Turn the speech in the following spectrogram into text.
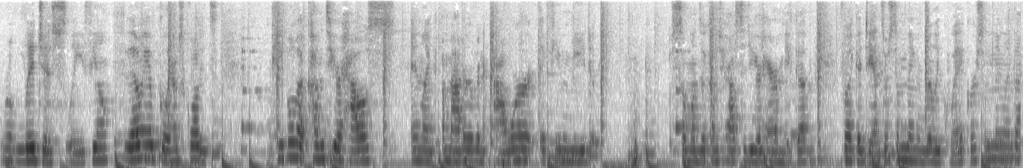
religiously. You feel? Then we have Glam Squad. It's people that come to your house in like a matter of an hour if you need someone to come to your house to do your hair and makeup for like a dance or something really quick or something like that.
